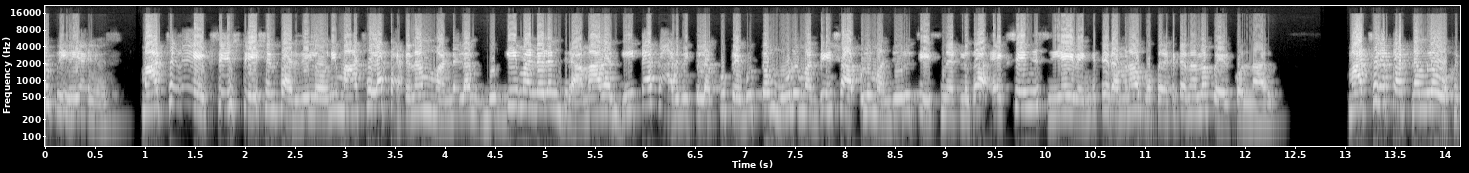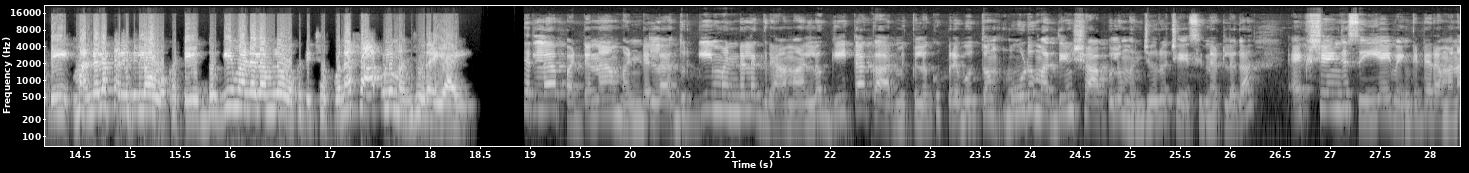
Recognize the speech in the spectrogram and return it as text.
టు పీరియా న్యూస్ మాచల ఎక్సైజ్ స్టేషన్ పరిధిలోని మాచల పట్టణం మండలం దుర్గి మండలం గ్రామాల గీతా కార్మికులకు ప్రభుత్వం మూడు మద్యం షాపులు మంజూరు చేసినట్లుగా ఎక్సైజ్ సిఐ వెంకటరమణ ఒక ప్రకటనలో పేర్కొన్నారు. మాచలపట్నంలో ఒకటి మండల పరిధిలో ఒకటి దుర్గి మండలంలో ఒకటి చొప్పున షాపులు మంజూరయ్యాయి. చర్ల పట్టణ మండల దుర్గి మండల గ్రామాల్లో గీతా కార్మికులకు ప్రభుత్వం మూడు మద్యం షాపులు మంజూరు చేసినట్లుగా ఎక్స్చేంజ్ సిఐ వెంకటరమణ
